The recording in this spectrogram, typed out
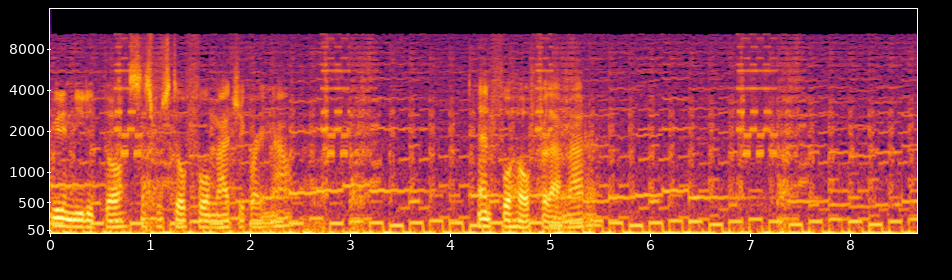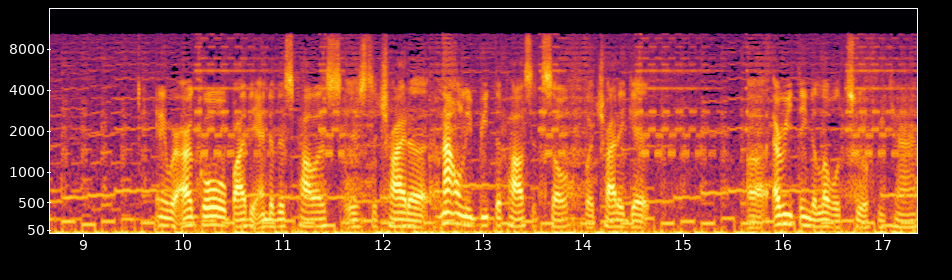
We didn't need it though, since we're still full magic right now. And full health for that matter. Anyway, our goal by the end of this palace is to try to not only beat the palace itself, but try to get uh, everything to level 2 if we can.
